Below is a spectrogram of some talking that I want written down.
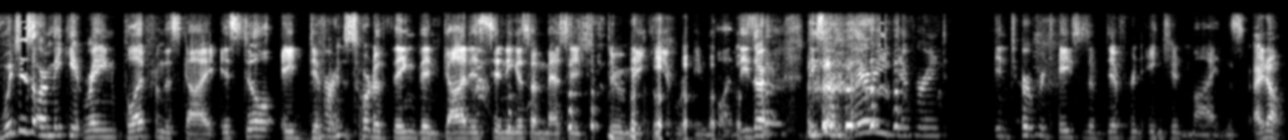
Witches are making it rain blood from the sky is still a different sort of thing than God is sending us a message through making it rain blood. These are these are very different interpretations of different ancient minds. I know,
